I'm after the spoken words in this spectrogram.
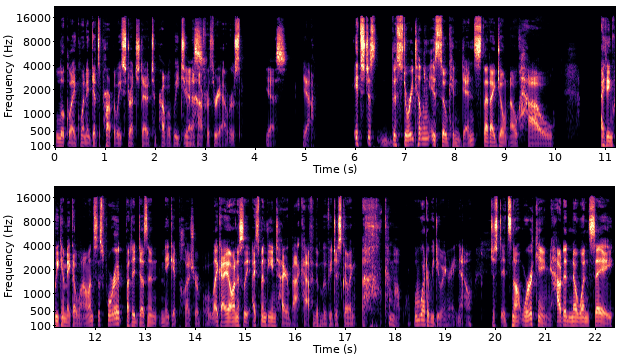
look like when it gets properly stretched out to probably two and a half or three hours? Yes. Yeah. It's just the storytelling is so condensed that I don't know how I think we can make allowances for it, but it doesn't make it pleasurable. Like I honestly I spent the entire back half of the movie just going, Ugh, come on, what are we doing right now? Just it's not working. How did no one say,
